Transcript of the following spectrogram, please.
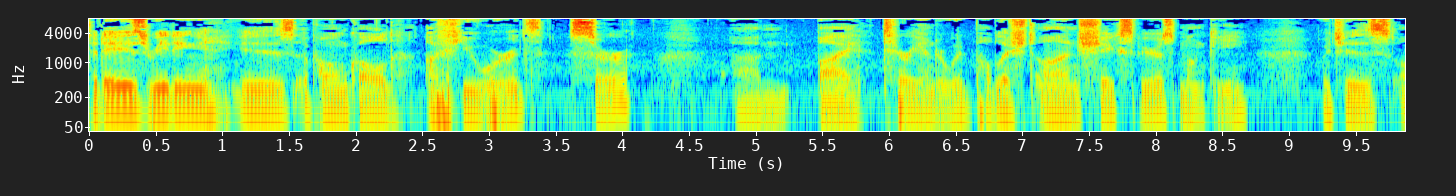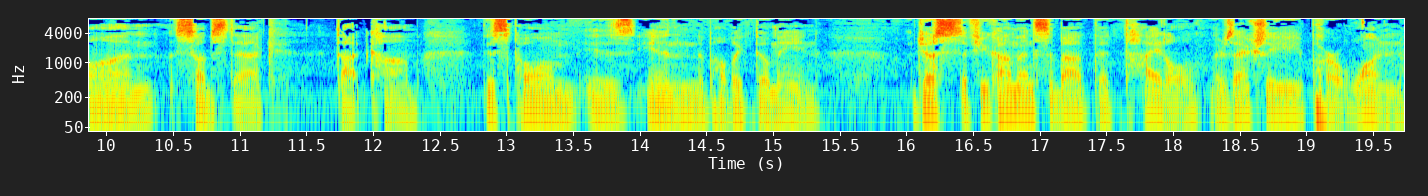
Today's reading is a poem called A Few Words, Sir, um, by Terry Underwood, published on Shakespeare's Monkey, which is on substack.com. This poem is in the public domain. Just a few comments about the title. There's actually part one,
